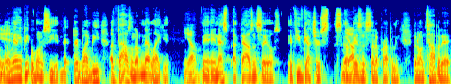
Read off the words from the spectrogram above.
Yeah. a million people going to see it. That- There might be a thousand of them that like it Yep. and, and that's a thousand sales if you've got your s- s- uh, Yep. business set up properly. But on top of that,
